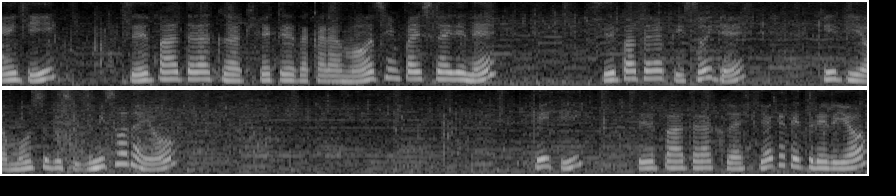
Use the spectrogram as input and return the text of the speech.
ケイティスーパートラックが来てくれたからもう心配しないでね。スーパートラック急いで。ケイティはもうすぐ沈みそうだよ。ケイティスーパートラックが引き上げてくれるよ。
